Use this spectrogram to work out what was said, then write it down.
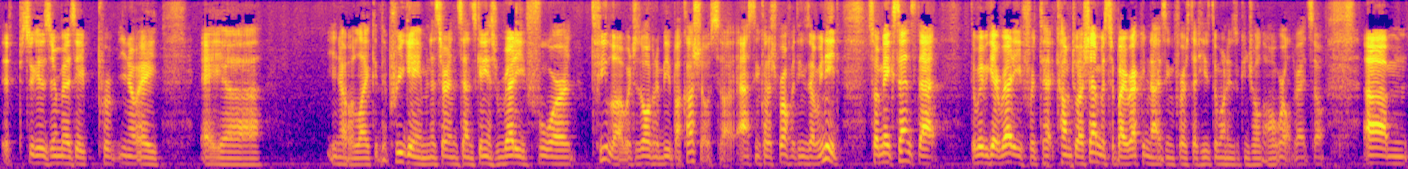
if Pesukei Zimra is a you know a a uh, you know like the pregame in a certain sense, getting us ready for tefillah, which is all going to be bakashos, asking Kadosh Baruch for things that we need. So it makes sense that the way we get ready for to come to Hashem is to by recognizing first that He's the one who's in control of the whole world, right? So, um,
